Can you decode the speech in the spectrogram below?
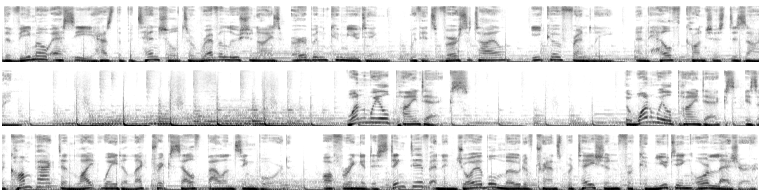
the Veemo SE has the potential to revolutionize urban commuting with its versatile, eco-friendly, and health-conscious design. One Wheel Pint X The One Wheel Pint X is a compact and lightweight electric self-balancing board, offering a distinctive and enjoyable mode of transportation for commuting or leisure.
